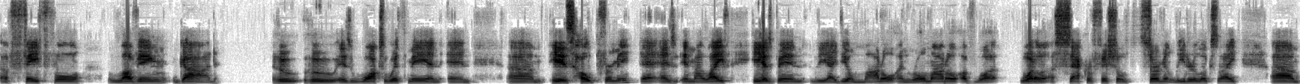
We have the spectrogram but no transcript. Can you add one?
a faithful loving God who who is walks with me and and um, he is hope for me as in my life. He has been the ideal model and role model of what what a, a sacrificial servant leader looks like. Um,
